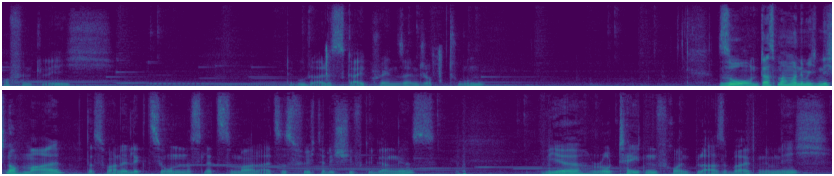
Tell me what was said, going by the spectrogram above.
Hoffentlich der gute alte Skycrane seinen Job tun. So, und das machen wir nämlich nicht nochmal. Das war eine Lektion das letzte Mal, als es fürchterlich schief gegangen ist. Wir rotaten Freund Blasebalg nämlich.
